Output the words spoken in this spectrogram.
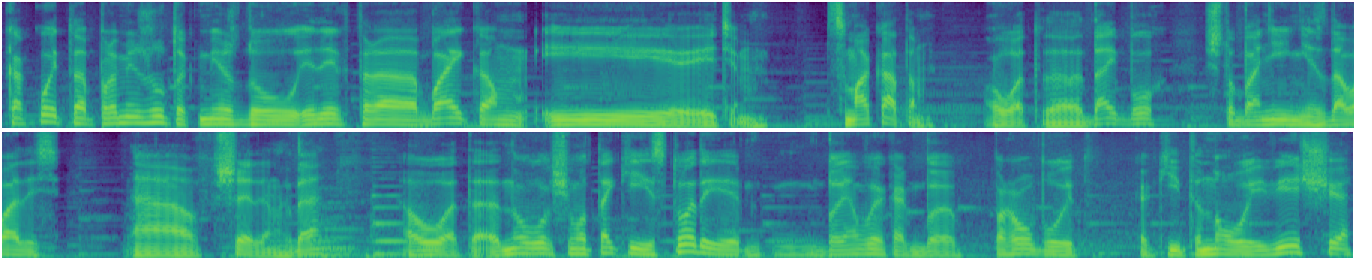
какой-то промежуток между электробайком и этим самокатом. Вот. Э, дай бог, чтобы они не сдавались а, в шеринг, да? Вот. Ну, в общем, вот такие истории. BMW как бы пробует какие-то новые вещи.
